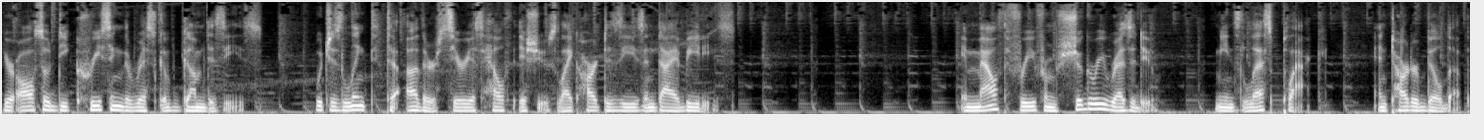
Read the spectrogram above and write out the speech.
you're also decreasing the risk of gum disease, which is linked to other serious health issues like heart disease and diabetes. A mouth free from sugary residue means less plaque and tartar buildup,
